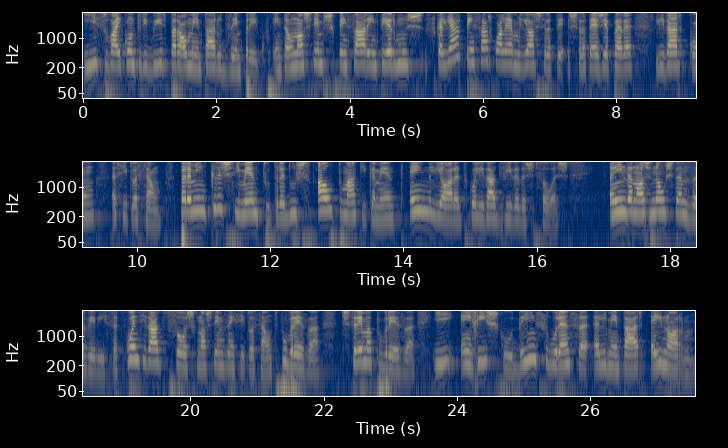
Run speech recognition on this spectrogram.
e isso vai contribuir para aumentar o desemprego. Então nós temos que pensar em termos, se calhar pensar qual é a melhor estratégia para lidar com a situação. Para mim, crescimento traduz-se automaticamente em melhora de qualidade de vida das pessoas. Ainda nós não estamos a ver isso. A quantidade de pessoas que nós temos em situação de pobreza, de extrema pobreza e em risco de insegurança alimentar é enorme.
